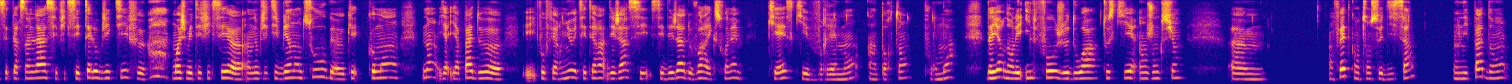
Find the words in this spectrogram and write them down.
cette personne-là s'est fixé tel objectif. Euh, oh, moi, je m'étais fixé un objectif bien en dessous. comment Non, il n'y a, a, pas de... il faut faire mieux, etc. Déjà, c'est déjà de voir avec soi-même qu'est-ce qui est vraiment important pour moi. D'ailleurs, dans les il faut, je dois, tout ce qui est injonction, en fait, quand on se dit ça, on n'est pas dans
